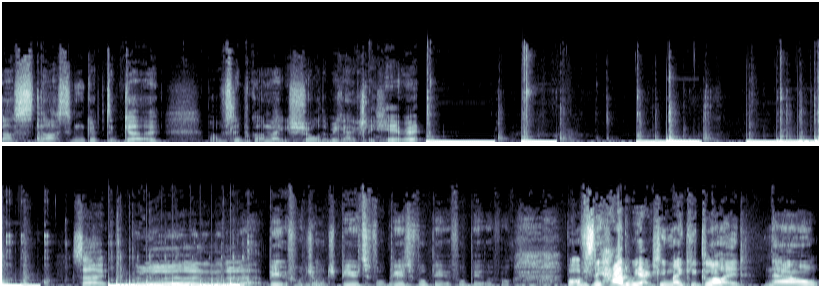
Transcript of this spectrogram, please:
us nice and good to go. But obviously, we've got to make sure that we can actually hear it. So, beautiful, George. Beautiful, beautiful, beautiful, beautiful. But obviously, how do we actually make it glide? Now,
